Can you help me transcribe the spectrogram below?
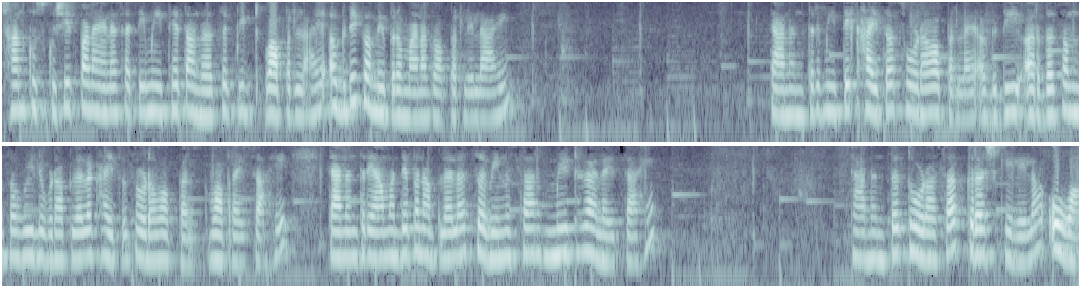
छान खुसखुशीतपणा येण्यासाठी मी इथे तांदळाचं पीठ वापरलं आहे. अगदी कमी प्रमाणात वापरलेलं आहे. त्यानंतर मी इथे खायचा सोडा वापरला आहे अगदी अर्धा चमचा होईल एवढा आपल्याला खायचा सोडा वापर वापरायचा आहे. त्यानंतर यामध्ये पण आपल्याला चवीनुसार मीठ घालायचं आहे. त्यानंतर थोडासा क्रश केलेला ओवा.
